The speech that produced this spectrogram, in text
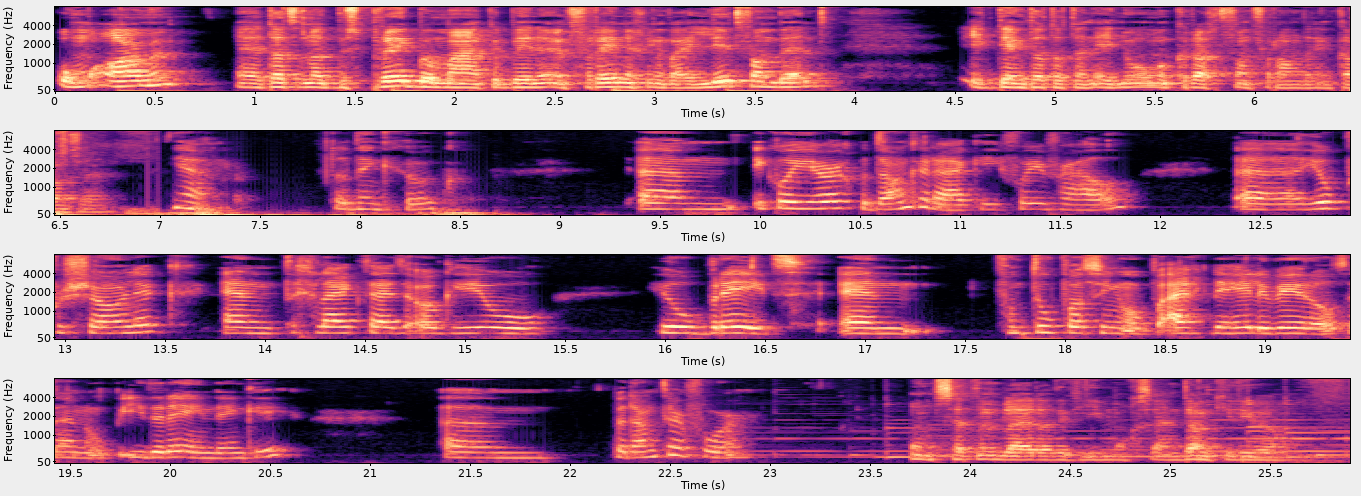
omarmen, eh, dat we het bespreekbaar maken binnen een vereniging waar je lid van bent, ik denk dat dat een enorme kracht van verandering kan zijn. Ja, dat denk ik ook. Um, ik wil je heel erg bedanken, Raki, voor je verhaal. eh, heel persoonlijk en tegelijkertijd ook heel, heel breed. En van toepassing op eigenlijk de hele wereld en op iedereen, denk ik. Ehm, bedankt daarvoor. Ontzettend blij dat ik hier mocht zijn. Dank jullie wel.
